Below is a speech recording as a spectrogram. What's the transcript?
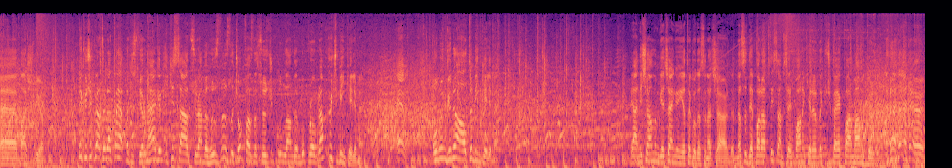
ee, başlıyor. Ve küçük bir hatırlatma yapmak istiyorum. Her gün 2 saat süren ve hızlı hızlı çok fazla sözcük kullandığım bu program 3000 kelime. Evet. Onun günü 6000 kelime. Ya nişanlım geçen gün yatak odasına çağırdı. Nasıl depar attıysam sehpanın kenarında küçük ayak parmağımı kırdım.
